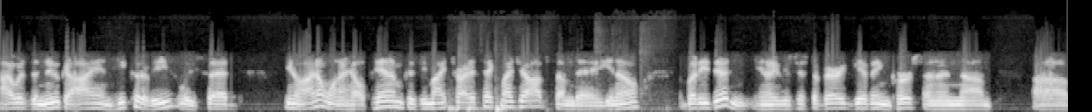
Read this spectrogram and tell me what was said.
I was the new guy and he could have easily said, you know, I don't want to help him because he might try to take my job someday, you know, but he didn't, you know, he was just a very giving person. And, um, uh,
